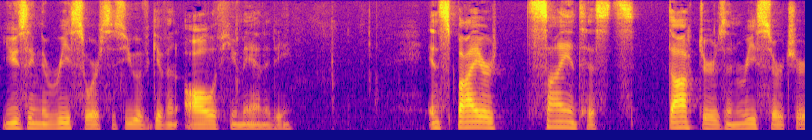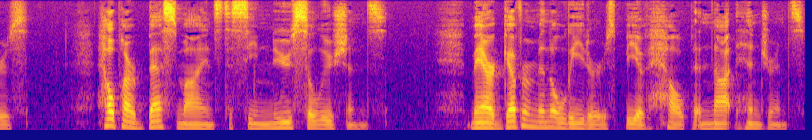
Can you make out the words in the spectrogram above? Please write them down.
using the resources you have given all of humanity. Inspire scientists, doctors, and researchers. Help our best minds to see new solutions. May our governmental leaders be of help and not hindrance,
